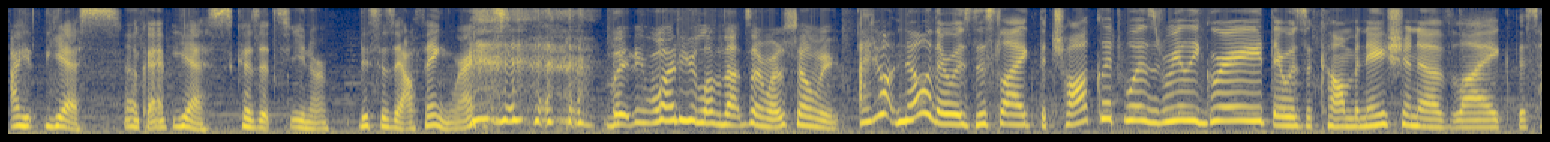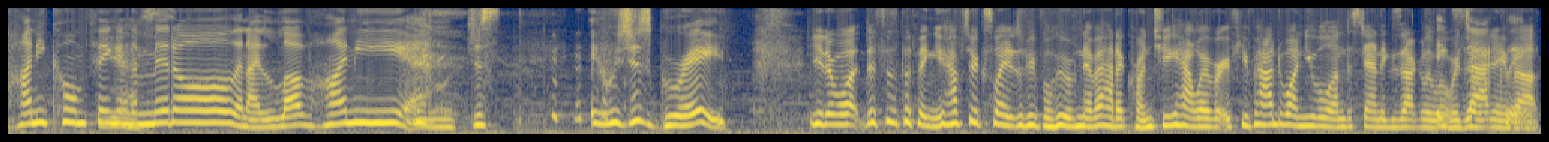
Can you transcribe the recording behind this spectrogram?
I yes, Okay. yes, because it's you know this is our thing, right? but why do you love that so much? Tell me. I don't know. There was this like the chocolate was really great. There was a combination of like this honeycomb thing in the middle, and I love honey, and just it was just great. You know what? This is the thing. You have to explain it to people who have never had a Crunchie. However, if you've had one, you will understand exactly what we're talking about.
